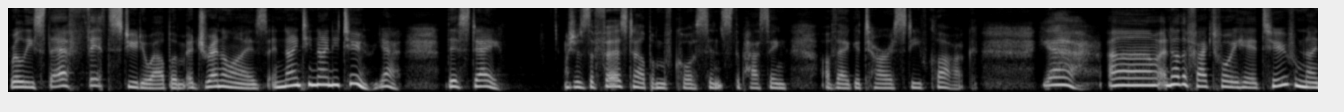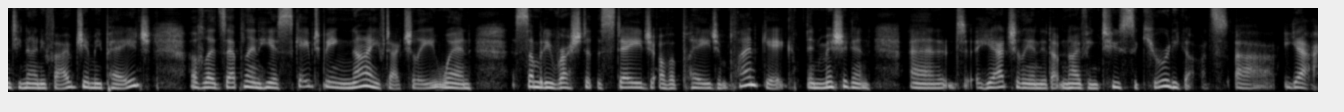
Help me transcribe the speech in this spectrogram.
released their fifth studio album, Adrenalize, in 1992. Yeah, this day which was the first album, of course, since the passing of their guitarist Steve Clark. Yeah, um, another fact for you here, too, from 1995 Jimmy Page of Led Zeppelin. He escaped being knifed, actually, when somebody rushed at the stage of a Page and Plant gig in Michigan, and he actually ended up knifing two security guards. Uh, yeah,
